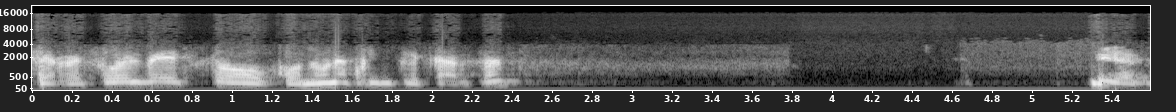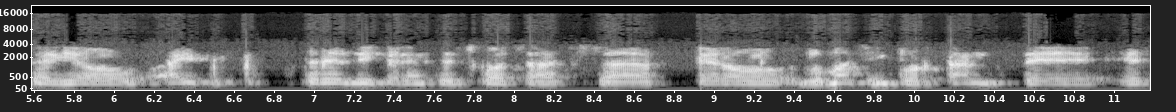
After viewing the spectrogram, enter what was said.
¿Se resuelve esto con una simple carta? Mira, Sergio, hay tres diferentes cosas, ah, pero lo más importante es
